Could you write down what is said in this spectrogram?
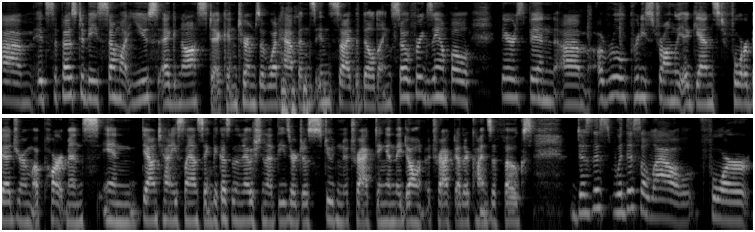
um, it's supposed to be somewhat use agnostic in terms of what happens inside the building. So, for example, there's been um, a rule pretty strongly against four bedroom apartments in downtown East Lansing because of the notion that these are just student attracting and they don't attract other kinds of folks. Does this would this allow four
